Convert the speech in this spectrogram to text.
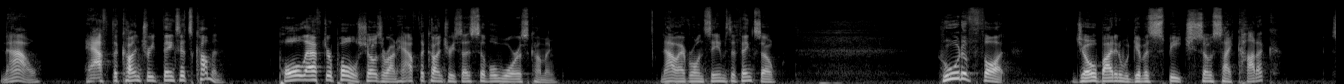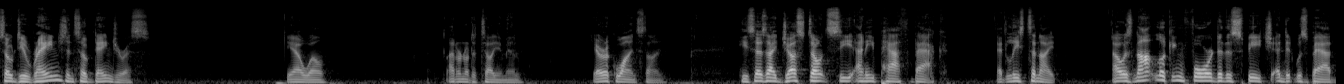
Now, half the country thinks it's coming. Poll after poll shows around half the country says civil war is coming. Now everyone seems to think so. Who would have thought Joe Biden would give a speech so psychotic, so deranged, and so dangerous? Yeah, well, I don't know what to tell you, man. Eric Weinstein. He says, I just don't see any path back, at least tonight. I was not looking forward to this speech, and it was bad.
